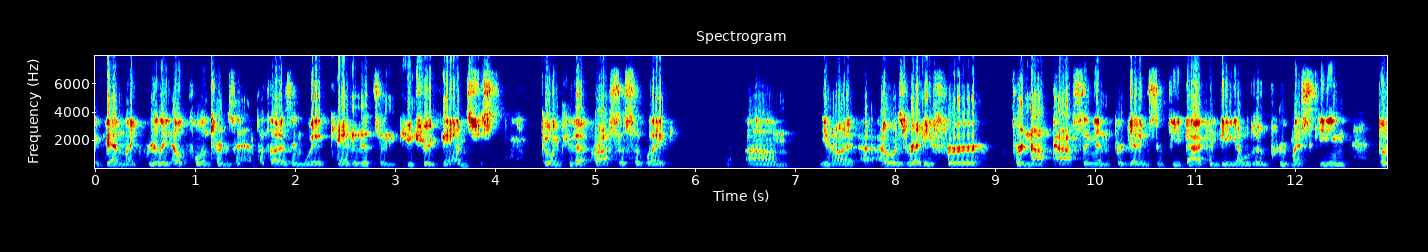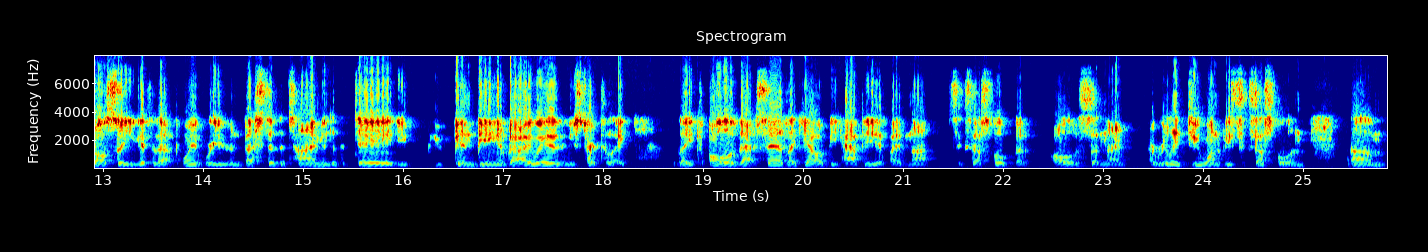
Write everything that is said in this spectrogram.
again, like really helpful in terms of empathizing with candidates and future exams, just going through that process of like, um, you know, I, I was ready for for not passing and for getting some feedback and being able to improve my skiing, but also you get to that point where you've invested the time into the day and you you've been being evaluated and you start to like like all of that said like yeah i'll be happy if i'm not successful but all of a sudden i, I really do want to be successful. And um,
